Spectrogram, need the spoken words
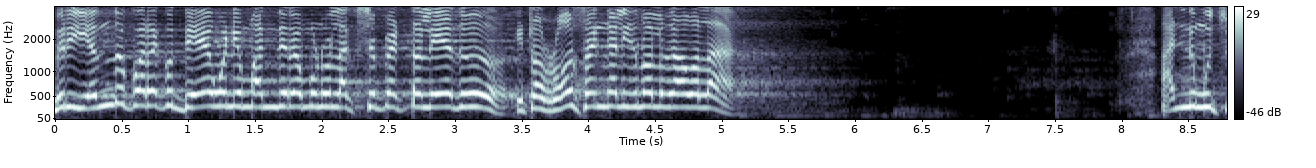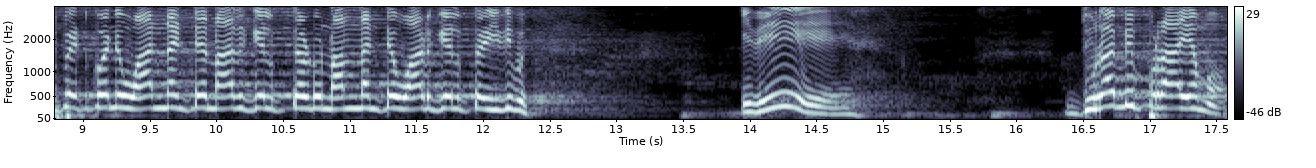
మీరు ఎందుకొరకు దేవుని మందిరమును లక్ష్య పెట్టలేదు? ఇట్లా రోసం కలిగిన వాళ్ళు కావాలా? అన్ని ముచ్చిపెట్టుకొని వాడినంటే నాది గెలుపుతాడు నన్నంటే వాడు గెలుపుతాడు ఇది ఇది దురభిప్రాయము.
